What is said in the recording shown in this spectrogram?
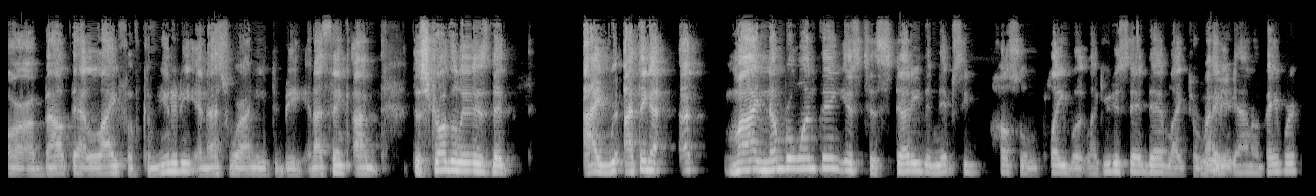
are about that life of community, and that's where I need to be. And I think I'm. The struggle is that I I think I, I, my number one thing is to study the Nipsey Hussle playbook, like you just said, Dev, like to write it down on paper.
